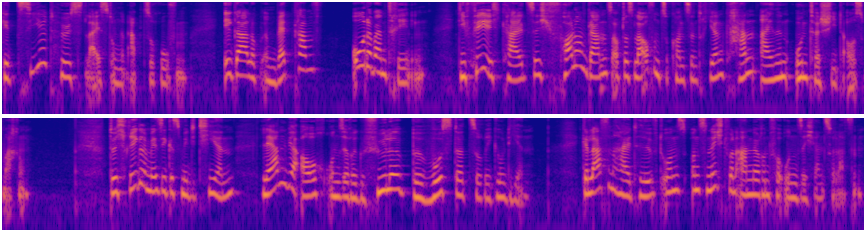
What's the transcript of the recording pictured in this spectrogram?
gezielt Höchstleistungen abzurufen, egal ob im Wettkampf oder beim Training. Die Fähigkeit, sich voll und ganz auf das Laufen zu konzentrieren, kann einen Unterschied ausmachen. Durch regelmäßiges Meditieren lernen wir auch, unsere Gefühle bewusster zu regulieren. Gelassenheit hilft uns, uns nicht von anderen verunsichern zu lassen.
